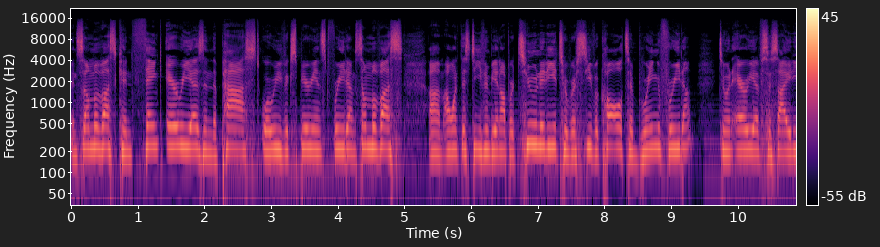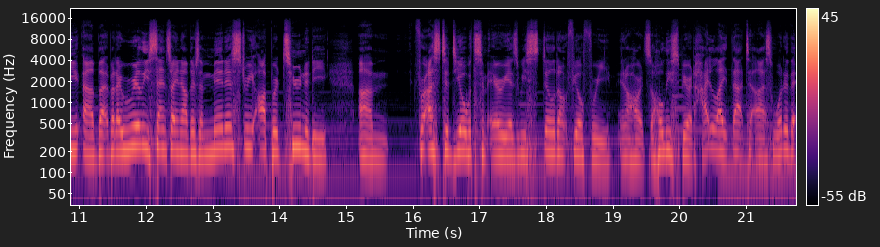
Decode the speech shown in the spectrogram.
And some of us can thank areas in the past where we've experienced freedom. Some of us, um, I want this to even be an opportunity to receive a call to bring freedom to an area of society. Uh, but, but I really sense right now there's a ministry opportunity um, for us to deal with some areas we still don't feel free in our hearts. So, Holy Spirit, highlight that to us. What are the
